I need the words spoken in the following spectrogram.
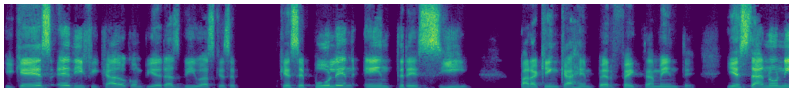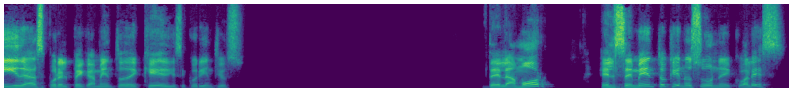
y que es edificado con piedras vivas que se, que se pulen entre sí para que encajen perfectamente. Y están unidas por el pegamento de qué, dice Corintios. Del amor. El cemento que nos une, ¿cuál es?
